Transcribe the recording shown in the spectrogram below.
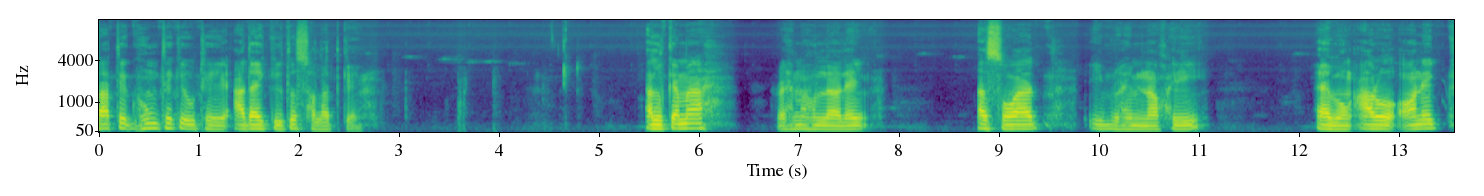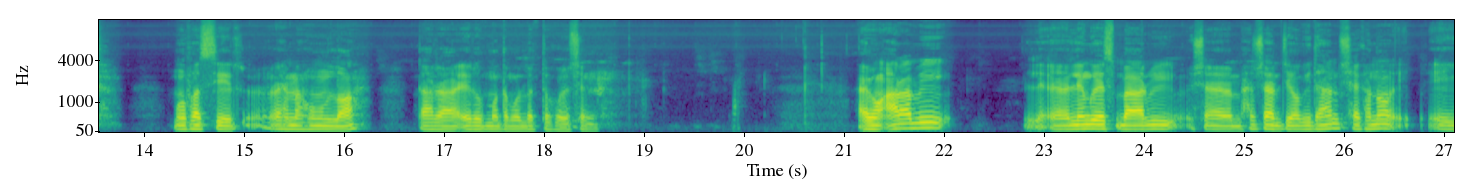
রাতে ঘুম থেকে উঠে আদায়কৃত সালাদকে আলকামা রহমাহুল্লাহ আলাই আসওয়াদ ইব্রাহিম নাহি এবং আরও অনেক মুফাসির রহমাহুল্লাহ তারা এরূপ মতামত ব্যক্ত করেছেন। এবং আরবি ল্যাঙ্গুয়েজ বা আরবি ভাষার যে অভিধান, সেখানেও এই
